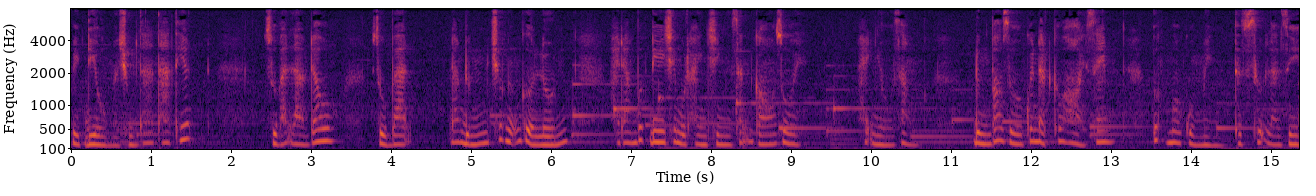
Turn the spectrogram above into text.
vì điều mà chúng ta tha thiết. Dù bạn làm đâu, dù bạn đang đứng trước ngưỡng cửa lớn, hay đang bước đi trên một hành trình sẵn có rồi, hãy nhớ rằng đừng bao giờ quên đặt câu hỏi xem ước mơ của mình thật sự là gì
